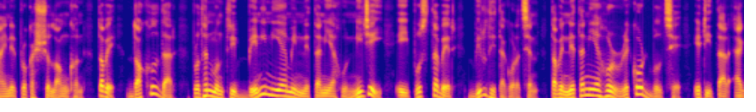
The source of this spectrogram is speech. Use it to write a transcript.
আইনের প্রকাশ্য লঙ্ঘন। তবে দখলদার প্রধানমন্ত্রী বেনি নিয়ামিন নেতানিয়াহু নিজেই এই প্রস্তাবের বিরোধিতা করেছেন। তবে নেতানিয়াহুর রেকর্ড বলছে, এটি তার এক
